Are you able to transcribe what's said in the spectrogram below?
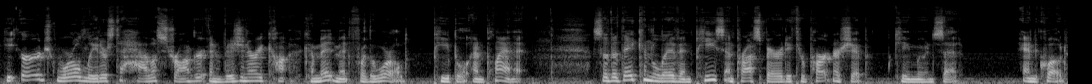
He urged world leaders to have a stronger and visionary co- commitment for the world, people, and planet so that they can live in peace and prosperity through partnership, Ki Moon said. End quote.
